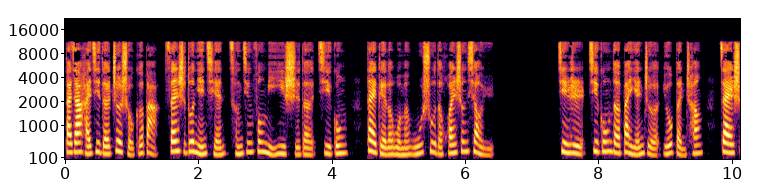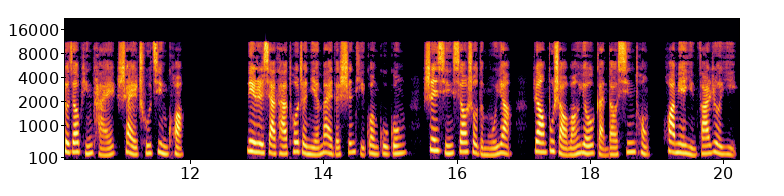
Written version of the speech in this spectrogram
大家还记得这首歌吧？三十多年前曾经风靡一时的济公，带给了我们无数的欢声笑语。近日，济公的扮演者游本昌在社交平台晒出近况。烈日下，他拖着年迈的身体逛故宫，身形消瘦的模样让不少网友感到心痛。画面引发热议。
